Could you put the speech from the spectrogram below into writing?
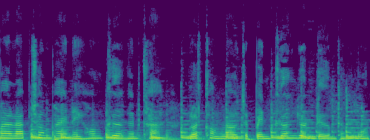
มารับชมภายในห้องเครื่องกันค่ะ รถของเราจะเป็นเครื่องยนต์เดิมทั้งหมด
